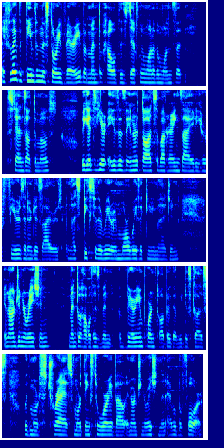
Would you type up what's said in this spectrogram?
I feel like the themes in this story vary, but mental health is definitely one of the ones that stands out the most. We get to hear Aza's inner thoughts about her anxiety, her fears, and her desires, and that speaks to the reader in more ways than you can imagine. In our generation, mental health has been a very important topic that we discuss with more stress, more things to worry about in our generation than ever before.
